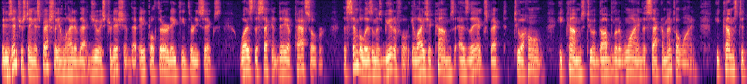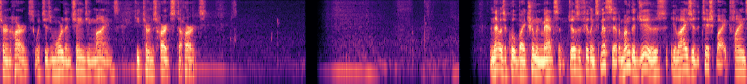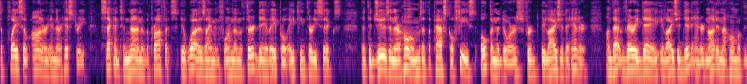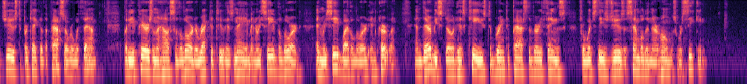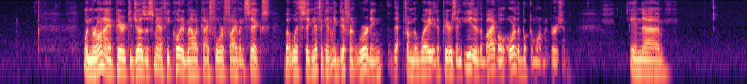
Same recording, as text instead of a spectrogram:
It is interesting, especially in light of that Jewish tradition, that April 3, 1836, was the second day of Passover, The symbolism is beautiful. Elijah comes, as they expect, to a home. He comes to a goblet of wine, the sacramental wine. He comes to turn hearts, which is more than changing minds. He turns hearts to hearts. And that was a quote by Truman Madsen. Joseph Fielding Smith said, Among the Jews, Elijah the Tishbite finds a place of honor in their history, second to none of the prophets. It was, I am informed, on the third day of April, 1836, that the Jews in their homes at the Paschal feast opened the doors for Elijah to enter. On that very day, Elijah did enter, not in the home of the Jews to partake of the Passover with them, but he appears in the house of the Lord, erected to his name, and received the Lord, and received by the Lord in Kirtland, and there bestowed his keys to bring to pass the very things for which these Jews assembled in their homes were seeking. When Moroni appeared to Joseph Smith, he quoted Malachi 4, 5, and 6, but with significantly different wording from the way it appears in either the Bible or the Book of Mormon version. In uh,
